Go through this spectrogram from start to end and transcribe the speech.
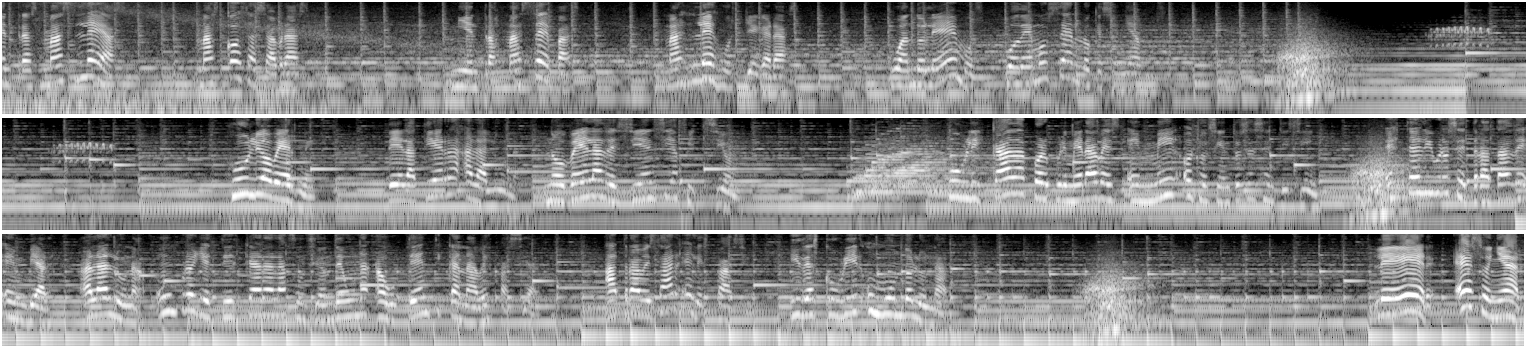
Mientras más leas, más cosas sabrás. Mientras más sepas, más lejos llegarás. Cuando leemos, podemos ser lo que soñamos. Julio Verne, De la Tierra a la Luna, novela de ciencia ficción. Publicada por primera vez en 1865. Este libro se trata de enviar a la Luna un proyectil que hará la función de una auténtica nave espacial, atravesar el espacio y descubrir un mundo lunar. Leer es soñar.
